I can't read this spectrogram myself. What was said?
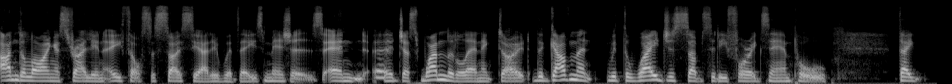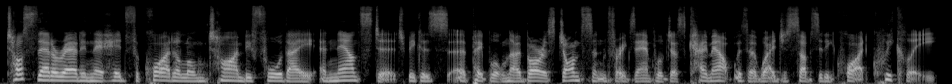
underlying Australian ethos associated with these measures. And uh, just one little anecdote: the government, with the wages subsidy, for example, they tossed that around in their head for quite a long time before they announced it because uh, people know Boris Johnson, for example, just came out with a wages subsidy quite quickly.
